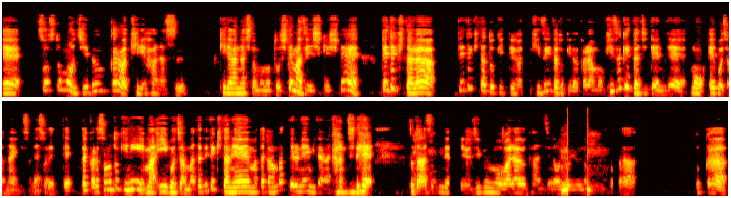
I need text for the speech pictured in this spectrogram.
で、そうするともう自分からは切り離す。切り離したものとしてまず意識して、出てきたら、出てきた時っていうのは気づいた時だから、もう気づけた時点でもうエゴじゃないんですよね、それって。だからその時に、まあ、イーゴちゃんまた出てきたね、また頑張ってるね、みたいな感じで、ちょっと遊んでってる自分を笑う感じの余裕のとか、とか、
